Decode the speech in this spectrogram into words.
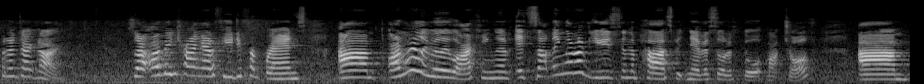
but I don't know. So I've been trying out a few different brands. Um, I'm really, really liking them. It's something that I've used in the past but never sort of thought much of. Um,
